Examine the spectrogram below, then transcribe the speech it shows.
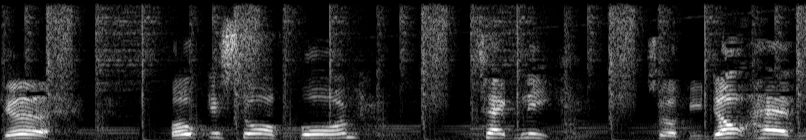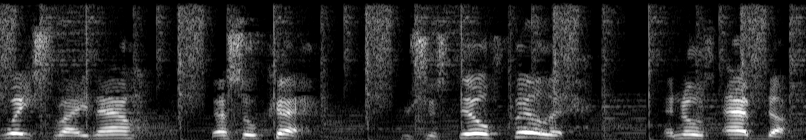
Good. Focus on form, technique. So if you don't have weights right now, that's okay. You should still feel it in those abductors.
